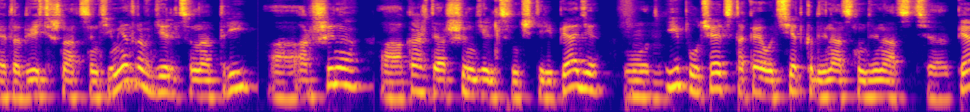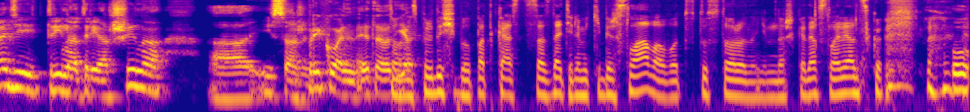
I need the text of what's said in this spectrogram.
это 216 сантиметров, делится на 3 а, аршина. А, каждый аршин делится на 4 пяди. Вот. И получается такая вот сетка 12 на 12 э, пядей, 3 на 3 аршина и сажи. Прикольно. Это вот я... У нас предыдущий был подкаст с создателями Киберслава, вот в ту сторону немножко, да, в славянскую. О,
